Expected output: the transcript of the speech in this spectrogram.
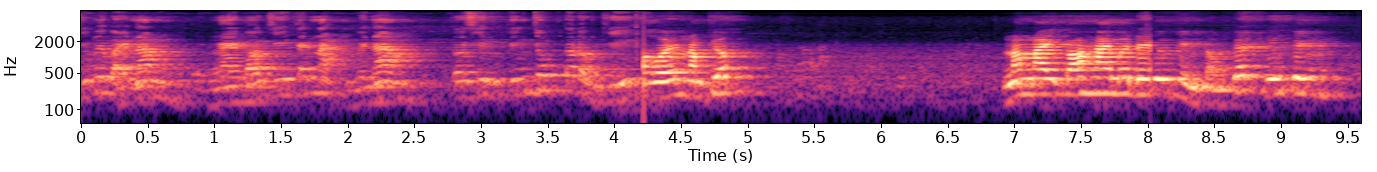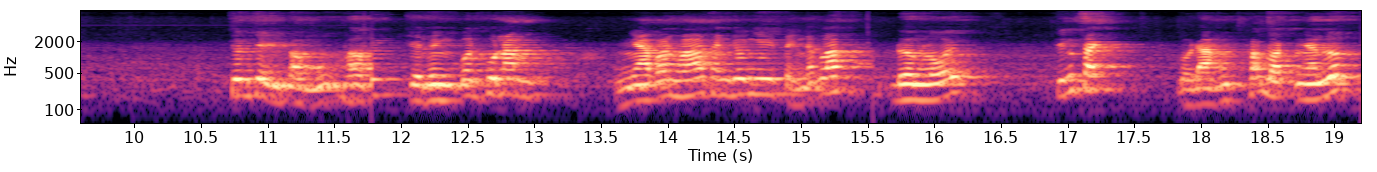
97 năm Ngày báo chí cách mạng Việt Nam, tôi xin kính chúc các đồng chí so với năm trước. Năm nay có 20 đêm chương trình tổng kết tiếng kinh, chương trình tổng hợp truyền hình quân khu 5, nhà văn hóa thanh thiếu nhi tỉnh Đắk Lắk, đường lối, chính sách của Đảng, pháp luật nhà nước.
